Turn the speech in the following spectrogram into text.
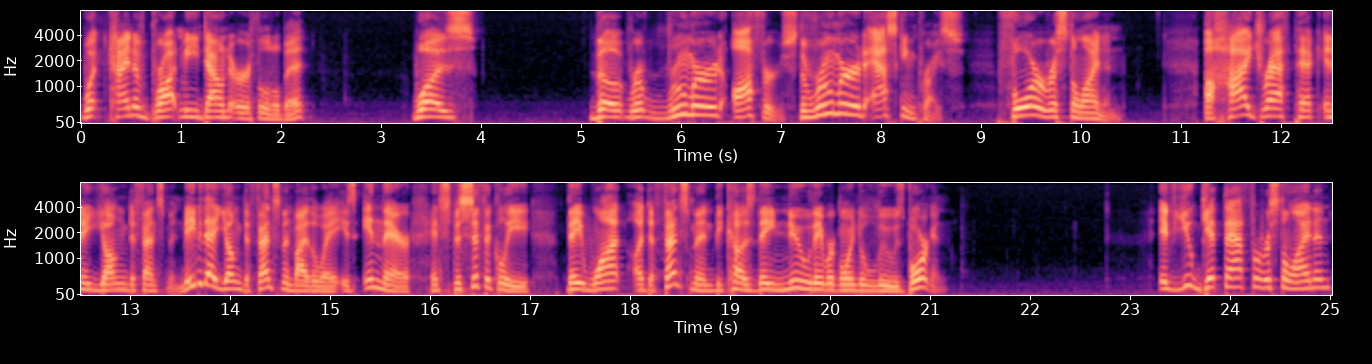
what kind of brought me down to earth a little bit was the r- rumored offers, the rumored asking price for Ristolainen. A high draft pick and a young defenseman. Maybe that young defenseman, by the way, is in there, and specifically, they want a defenseman because they knew they were going to lose Borgen. If you get that for Ristolainen,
